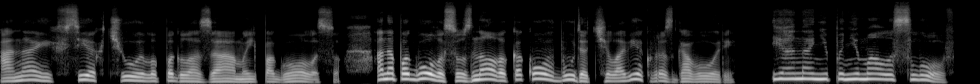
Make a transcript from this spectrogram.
Она их всех чуяла по глазам и по голосу. Она по голосу знала, каков будет человек в разговоре. И она не понимала слов,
